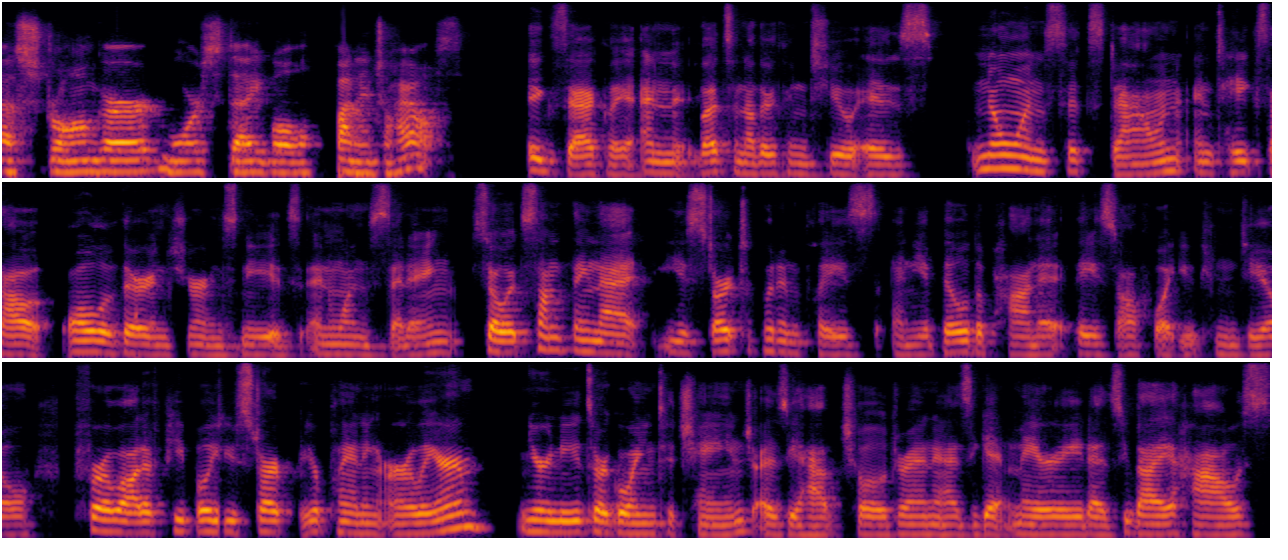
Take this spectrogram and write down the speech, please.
a stronger, more stable financial house. Exactly. And that's another thing, too, is no one sits down and takes out all of their insurance needs in one sitting. So it's something that you start to put in place and you build upon it based off what you can deal. For a lot of people, you start your planning earlier your needs are going to change as you have children, as you get married, as you buy a house,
